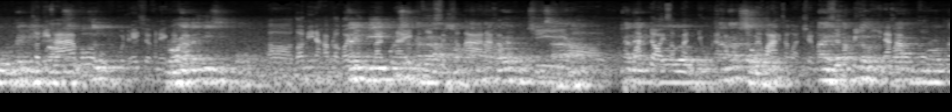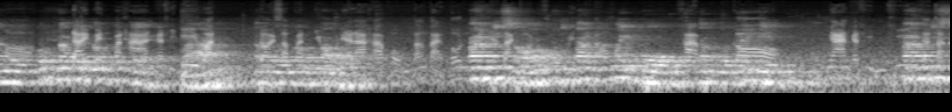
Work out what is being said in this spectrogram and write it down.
สวัสดีครับพวกผมคุณเอเชียคอนเนคนะครับเอ่อตอนนี้นะครับเราก็อยู่กันในพิธีสืบชะตานะครับที่เอ่อวัดดอยสัมพันธ์อยู่นะครับอำเภอแม่วางจังหวัดเชียงใหม่ซึ่งปีนี้นะครับผมเอ่อได้เป็นประธานกฐินที่วัดดอยสัมพันธ์อยู่เนี่ยนะครับผมตั้งแต่ต้นปีตั้งแต่ก่อนโควิดนะครับครับก็งานกฐินที่จะจัด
